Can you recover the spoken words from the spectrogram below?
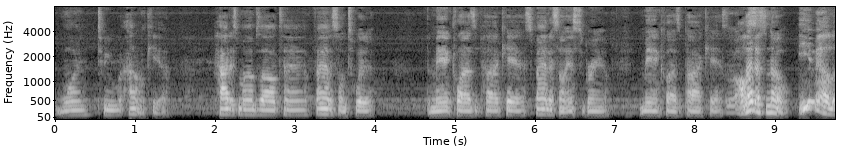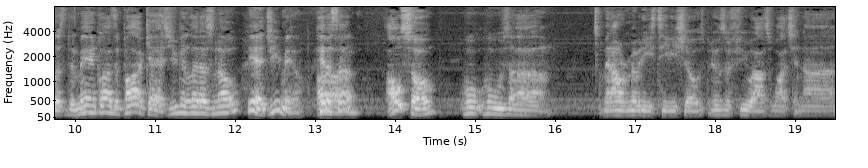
one, two, I don't care. Hottest moms of all time. Find us on Twitter, the Man Closet Podcast. Find us on Instagram, Man Closet Podcast. Also- let us know. Email us, the Man Closet Podcast. You can let us know. Yeah, Gmail. Hit us Uh, up. Also, who who's uh man, I don't remember these TV shows, but there was a few I was watching. Uh,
